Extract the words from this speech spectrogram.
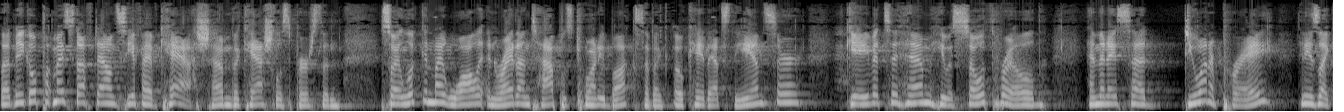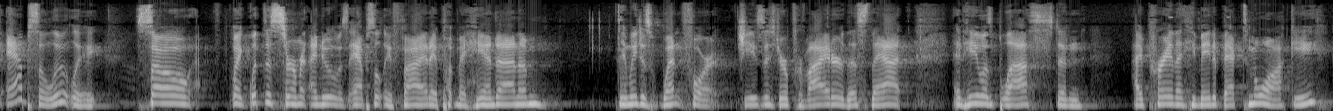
Let me go put my stuff down, see if I have cash. I'm the cashless person. So I look in my wallet and right on top was 20 bucks. I'm like, okay, that's the answer. Gave it to him. He was so thrilled. And then I said, do you want to pray? And he's like, absolutely. So like with this sermon, I knew it was absolutely fine. I put my hand on him and we just went for it. Jesus, your provider, this, that. And he was blessed. And I pray that he made it back to Milwaukee.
